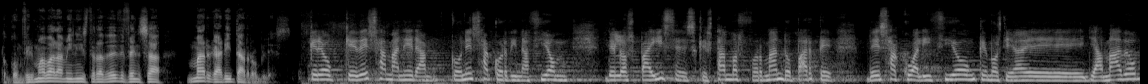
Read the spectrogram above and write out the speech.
Lo confirmaba la ministra de Defensa, Margarita Robles. Creo que de esa manera, con esa coordinación de los países que estamos formando parte de esa coalición que hemos eh, llamado,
